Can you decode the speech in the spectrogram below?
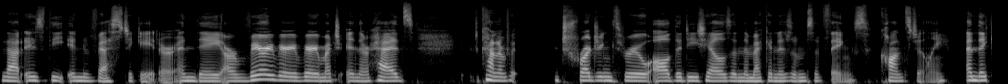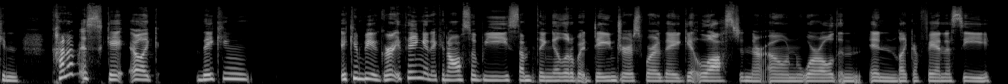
that is the investigator and they are very very very much in their heads kind of trudging through all the details and the mechanisms of things constantly. And they can kind of escape like they can it can be a great thing and it can also be something a little bit dangerous where they get lost in their own world and in like a fantasy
